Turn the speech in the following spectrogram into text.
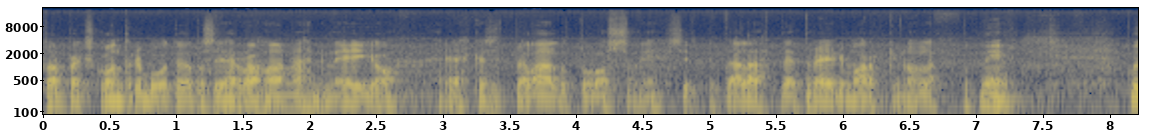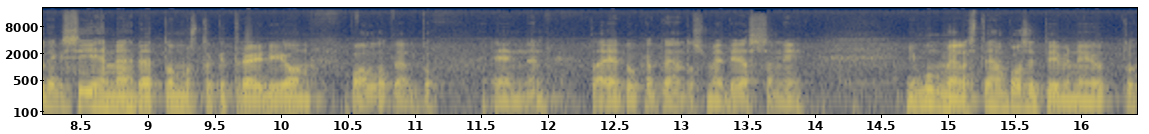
tarpeeksi kontribuutiota siihen rahaan nähden ei ole ehkä sitten pelailu tulossa, niin sitten pitää lähteä trade-markkinoille. Mut niin, kuitenkin siihen nähdään, että tuommoistakin trade on palloteltu ennen tai etukäteen tuossa mediassa, niin, niin mun mielestä ihan positiivinen juttu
